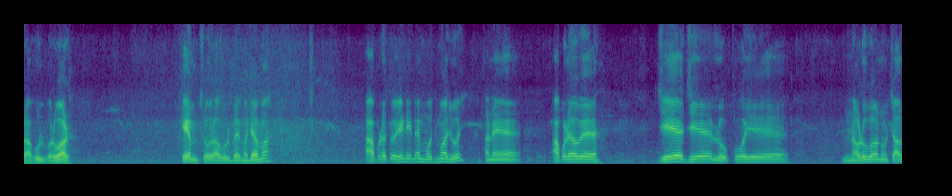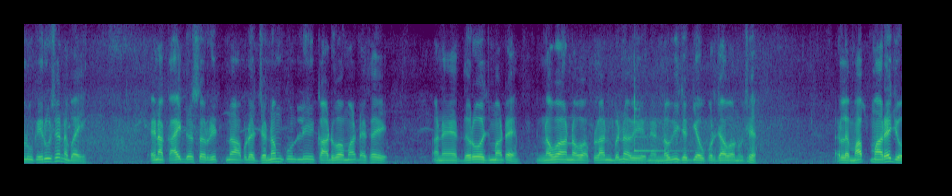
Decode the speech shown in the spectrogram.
રાહુલ ભરવાડ. કેમ છો રાહુલભાઈ? મજામાં? આપણે તો એની ટાઈમ મોજમાં જ હોય અને આપણે હવે જે જે લોકોએ નડવાનું ચાલુ કર્યું છે ને ભાઈ એના કાયદેસર રીતના આપણે જન્મ કુંડલી કાઢવા માટે થઈ અને દરરોજ માટે નવા નવા પ્લાન બનાવી અને નવી જગ્યા ઉપર જવાનું છે. એટલે માપમાં રહેજો.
